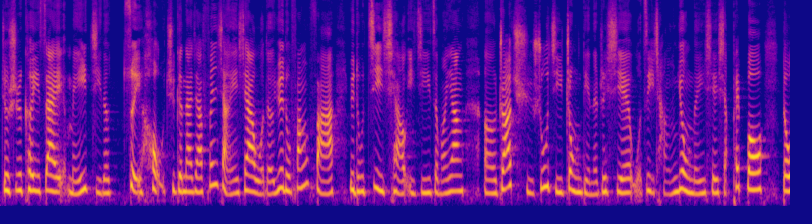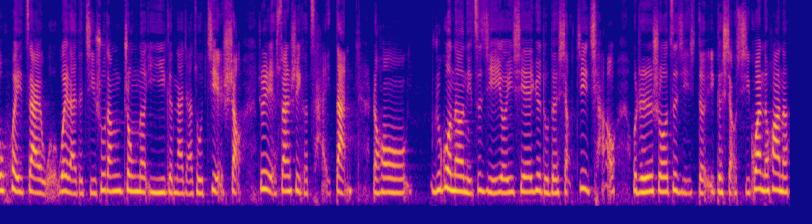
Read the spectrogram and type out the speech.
就是可以在每一集的最后去跟大家分享一下我的阅读方法、阅读技巧，以及怎么样呃抓取书籍重点的这些我自己常用的一些小 paper，，都会在我未来的集数当中呢一一跟大家做介绍，就是也算是一个彩蛋，然后。如果呢，你自己也有一些阅读的小技巧，或者是说自己的一个小习惯的话呢，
